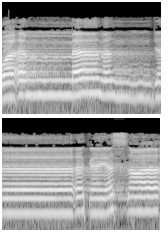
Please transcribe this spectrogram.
وَأَمَّا مَن جَاءَكَ يَسْعَىٰ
